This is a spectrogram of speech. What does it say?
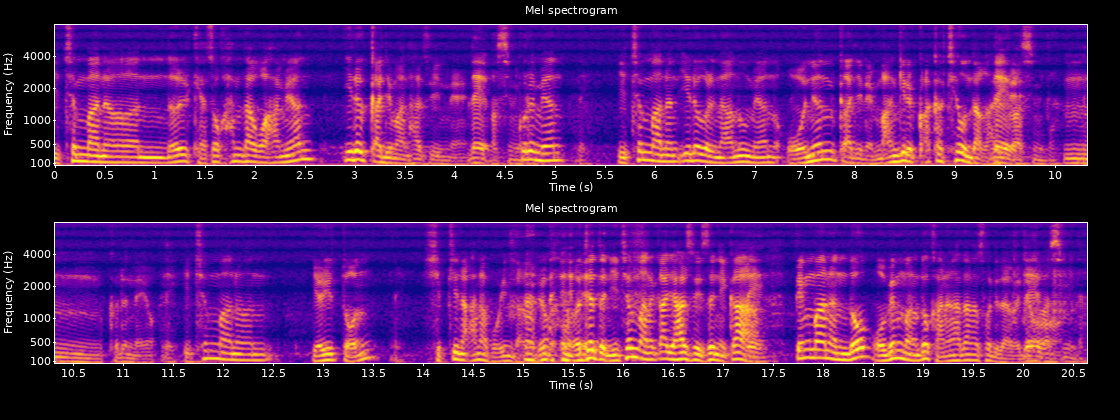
2천만 원을 계속 한다고 하면 1억까지만 할 수 있네. 네, 맞습니다. 그러면 네. 2천만 원 1억을 나누면 5년까지네. 만기를 꽉꽉 채운다고 할 네, 때. 맞습니다. 음, 그렇네요. 네. 2천만 원 여윳돈 네. 쉽지는 않아 보인다. 그죠? 어쨌든 2천만 원까지 할 수 있으니까 네. 100만 원도 500만 원도 가능하다는 소리다. 그죠? 네, 맞습니다.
